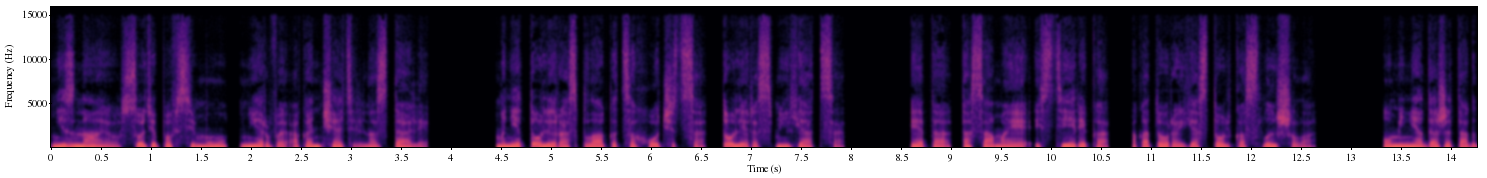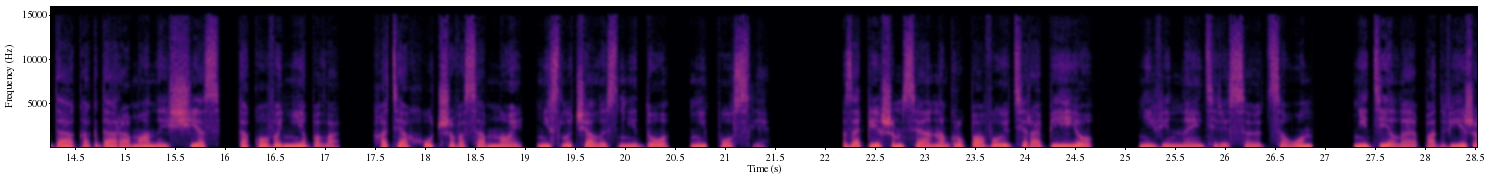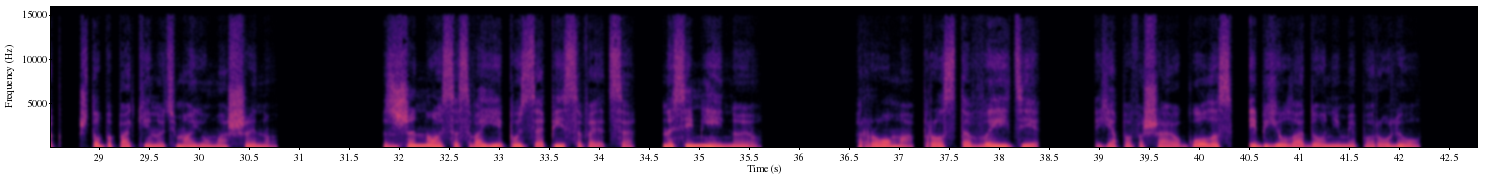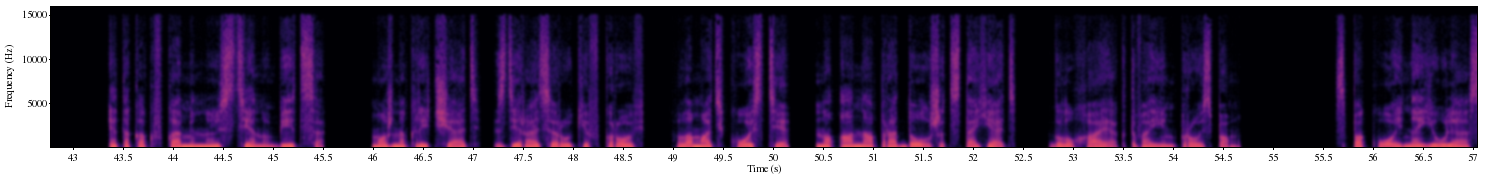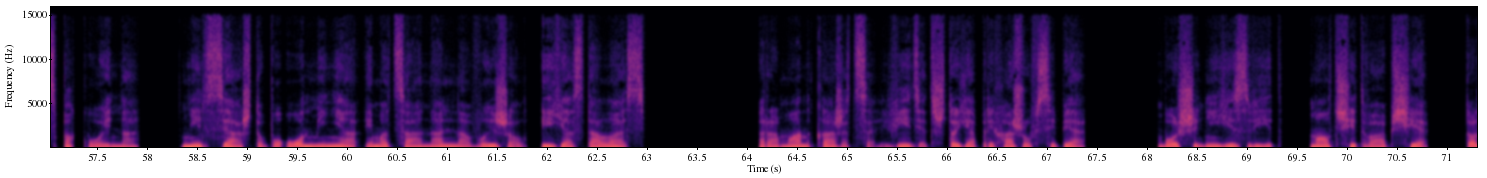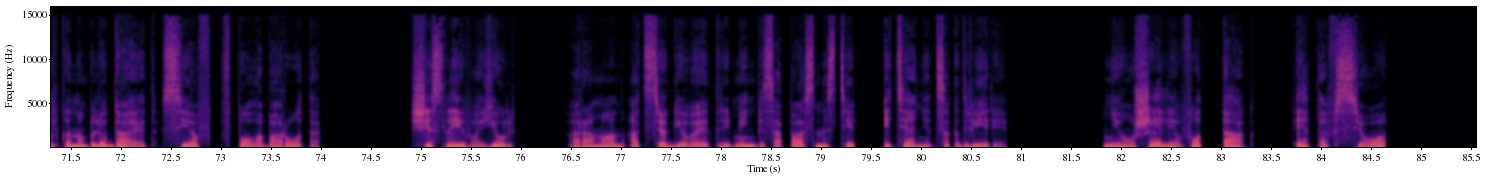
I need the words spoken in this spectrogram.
Не знаю, судя по всему, нервы окончательно сдали. Мне то ли расплакаться хочется, то ли рассмеяться. Это та самая истерика, о которой я столько слышала. У меня даже тогда, когда Роман исчез, такого не было, хотя худшего со мной не случалось ни до, ни после. Запишемся на групповую терапию?» Невинно интересуется он, не делая подвижек, чтобы покинуть мою машину. «С женой со своей пусть записывается, на семейную». «Рома, просто выйди!» Я повышаю голос и бью ладонями по рулю. Это как в каменную стену биться. Можно кричать, сдирать руки в кровь, ломать кости, но она продолжит стоять, глухая к твоим просьбам. Спокойно, Юля, спокойно. Нельзя, чтобы он меня эмоционально выжил, и я сдалась. Роман, кажется, видит, что я прихожу в себя. Больше не язвит, молчит вообще, только наблюдает, сев в полоборота. Счастливо, Юль. Роман отстегивает ремень безопасности и тянется к двери. Неужели вот так? Это все?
